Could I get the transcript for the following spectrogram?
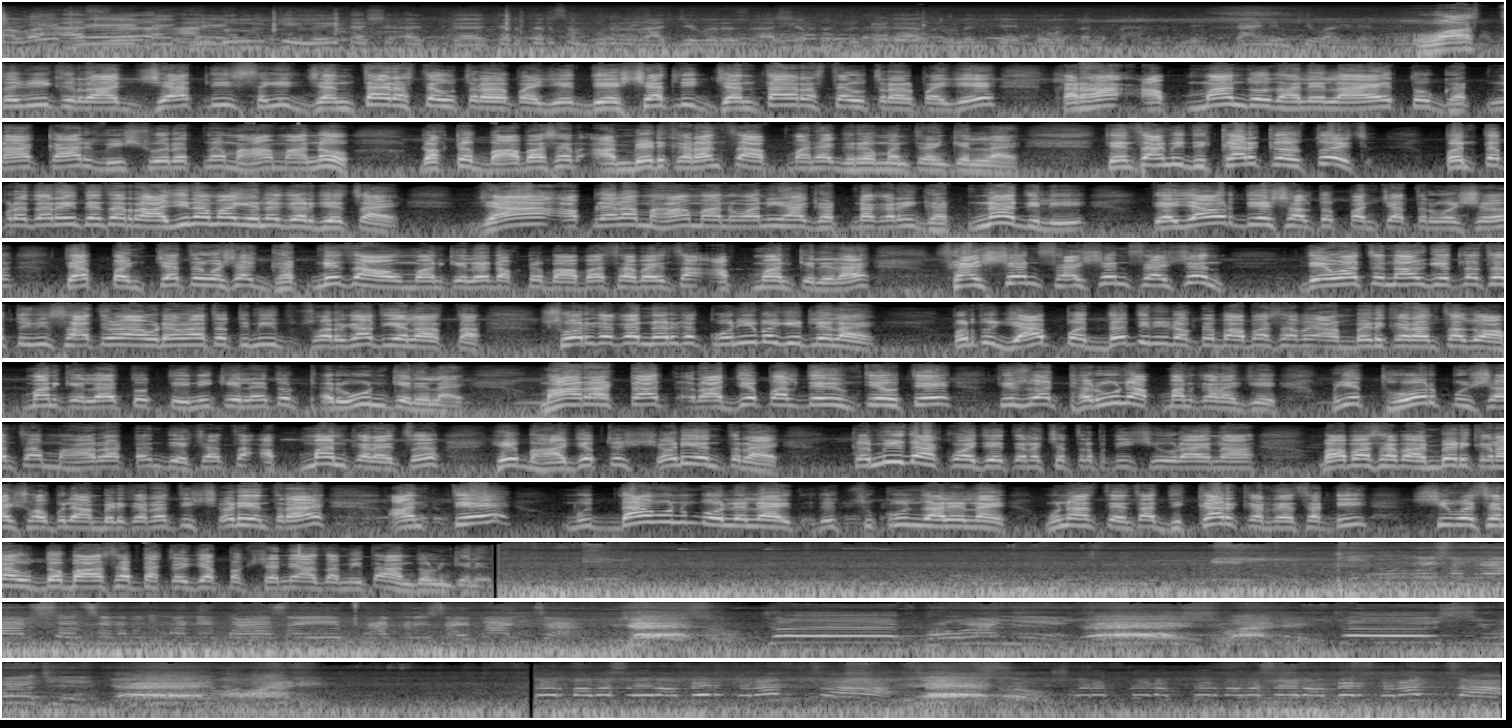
आंदोलन केलंय कशा खर तर संपूर्ण राज्यभरच अशा पद्धतीनं आंदोलन जे होताना पाहिलं. काय नेमकी मागणी आहे? वास्तविक राज्यातली सगळी जनता रस्त्यावर उतरायला पाहिजे देशातली जनता रस्त्यावर उतरायला पाहिजे कारण हा अपमान जो झालेला आहे तो घटनाकार विश्वरत्न महामानव डॉक्टर बाबासाहेब आंबेडकरांचा अपमान ह्या गृहमंत्र्यांनी केलेला आहे त्यांचा आम्ही धिक्कार करतोयच पंतप्रधानांनी त्यांचा राजीनामा घेणं गरजेचं आहे. ज्या आपल्याला महामानवानी ह्या घटनाकारांनी घटना दिली त्याच्यावर देश चालतो पंच्याहत्तर वर्ष. त्या पंच्याहत्तर वर्षात घटनेचा अवमान केला आहे डॉक्टर बाबासाहेबांचा अपमान केलेला आहे. Fashion fashion fashion. देवाचं नाव घेतलं तर तुम्ही सात वेळा एवढ्या वेळा तर तुम्ही स्वर्गात गेला असता. स्वर्ग का नर्ग कोणी बघितलेला आहे? परंतु ज्या पद्धतीने डॉक्टर बाबासाहेब आंबेडकरांचा जो अपमान केला आहे तो त्यांनी केला आहे तो ठरवून केलेला आहे महाराष्ट्रात राज्यपाल ते होते ते सुद्धा ठरवून अपमान करायचे. म्हणजे थोर पुरुषांचा महाराष्ट्रात देशाचा अपमान करायचं हे भाजपचं षडयंत्र आहे. कमी दाखवायचे त्यांना छत्रपती शिवरायांना बाबासाहेब आंबेडकरांना शाहू आंबेडकरांना ती षडयंत्र आहे. आणि ते मुद्दामून बोललेले आहेत ते चुकून झालेलं नाही. म्हणून आज त्यांचा धिक्कार करण्यासाठी शिवसेना उद्धव बाळासाहेब ठाकरेच्या पक्षाने आज आम्ही इथं आंदोलन केले महाराष्ट्र सेनापती म्हणजे मान्य बाळासाहेब ठाकरे साहेबांचा. जय भवानी. जय शिवाजी. जय शिवाजी. जय भवानी. डॉक्टर बाबासाहेब आंबेडकरांचा. ईश्वरत्न डॉक्टर बाबासाहेब आंबेडकरांचा.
